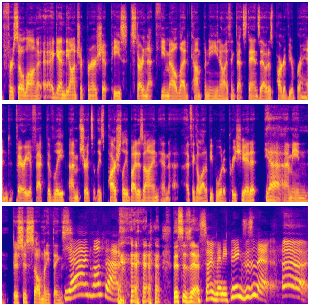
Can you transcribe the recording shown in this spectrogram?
for so long. Again, the entrepreneurship piece, starting that female-led company, you know, I think that stands out as part of your brand very effectively. I'm sure it's at least partially by design, and I- think a lot of people would appreciate it. Yeah, I mean, there's just so many things. yeah, I love that. this is it. so many things, isn't it? Ah,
